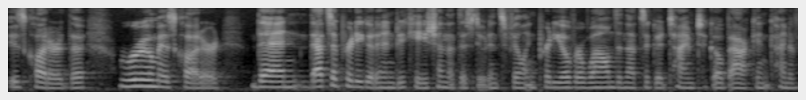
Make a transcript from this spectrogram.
is cluttered, the room is cluttered, then that's a pretty good indication that the student's feeling pretty overwhelmed and that's a good time to go back and kind of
